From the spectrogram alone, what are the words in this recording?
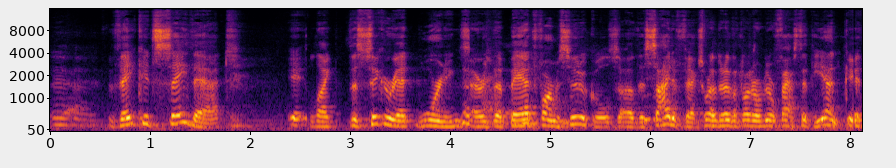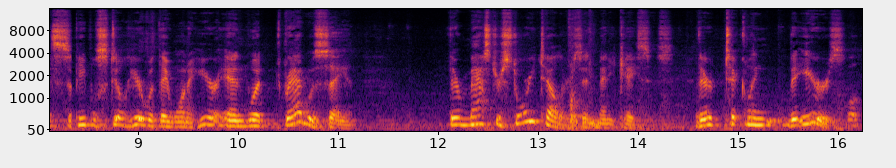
mm-hmm. they could say that. It, like the cigarette warnings or the bad pharmaceuticals, uh, the side effects, whether they're real fast at the end. It's people still hear what they want to hear. And what Brad was saying, they're master storytellers in many cases. They're tickling the ears. Well,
